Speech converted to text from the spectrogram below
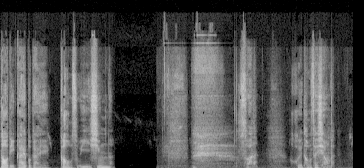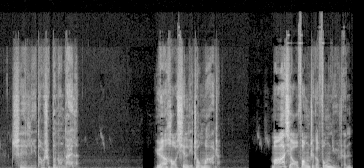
到底该不该告诉易星呢？算了，回头再想吧。这里头是不能待了。袁浩心里咒骂着：“马小芳这个疯女人，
